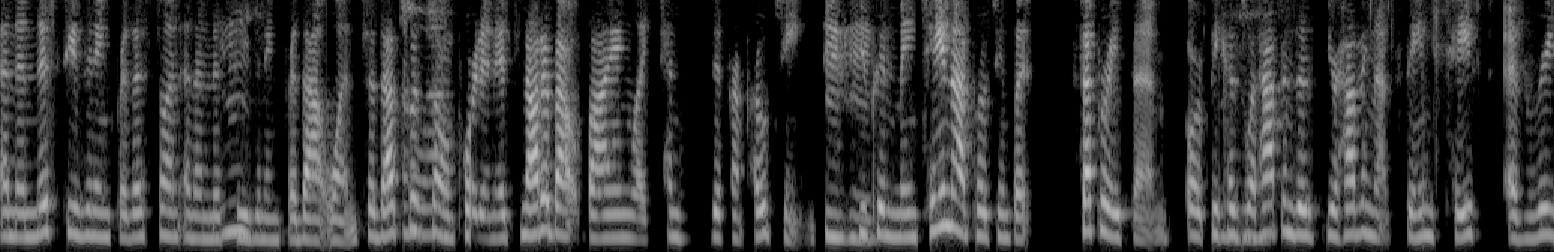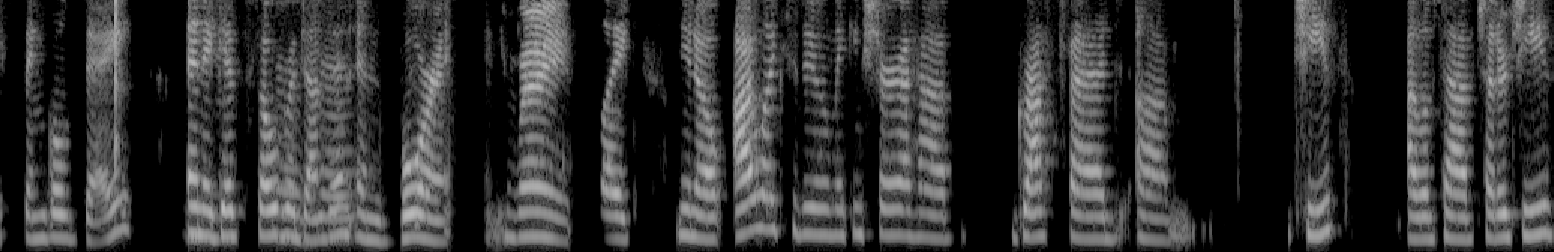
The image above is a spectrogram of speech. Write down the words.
and then this seasoning for this one and then this mm. seasoning for that one so that's oh, what's wow. so important it's not about buying like 10 different proteins mm-hmm. you can maintain that protein but separate them or because mm-hmm. what happens is you're having that same taste every single day and it mm-hmm. gets so mm-hmm. redundant and boring right like you know i like to do making sure i have grass fed um, cheese I love to have cheddar cheese.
